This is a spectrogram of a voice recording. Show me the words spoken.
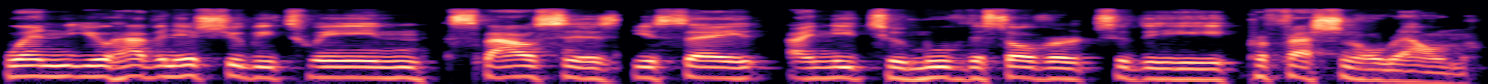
when you have an issue between spouses, you say, I need to move this over to the professional realm?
